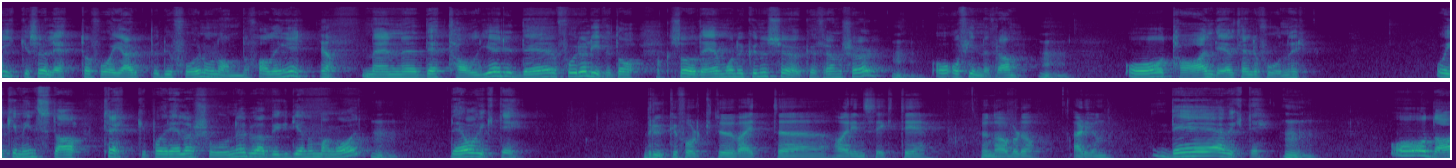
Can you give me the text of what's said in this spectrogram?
ikke så lett å få hjelp. Du får noen anbefalinger. Ja. Men eh, detaljer det får du lite av. Okay. Så det må du kunne søke fram sjøl mm. og, og, finne fram. Mm. Og ta en del telefoner. Og ikke minst da trekke på relasjoner du har bygd gjennom mange år. Det er òg viktig. Bruke folk du veit har innsikt i hundeavl og elghund. Det er viktig. Og da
